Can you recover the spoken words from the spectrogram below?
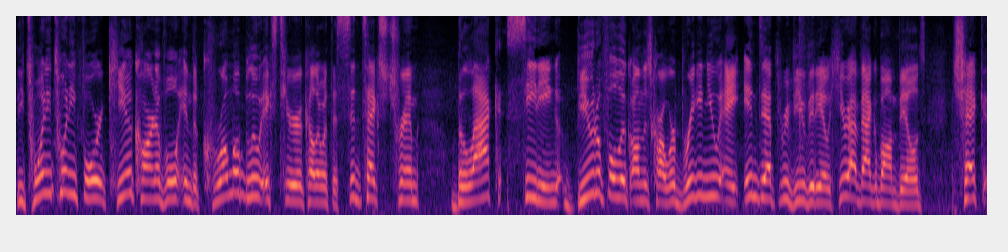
The 2024 Kia Carnival in the Chroma Blue exterior color with the Syntex trim black seating. Beautiful look on this car. We're bringing you a in-depth review video here at Vagabond Builds. Check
